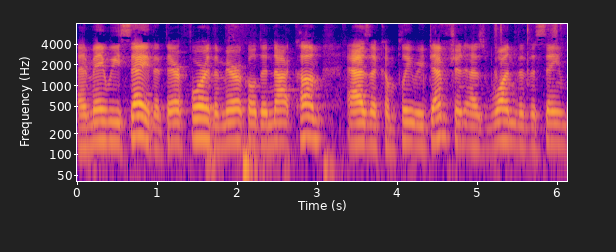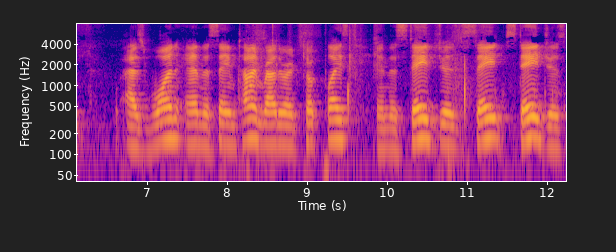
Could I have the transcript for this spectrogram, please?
And may we say that therefore the miracle did not come as a complete redemption as one that the same as one and the same time. Rather it took place in the stages stage, stages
